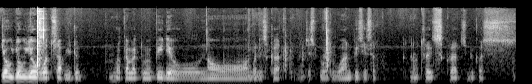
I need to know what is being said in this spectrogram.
Yo yo yo, what's up YouTube? Welcome back to my video. Now I'm gonna scratch. I just bought one piece of no trade scratch because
